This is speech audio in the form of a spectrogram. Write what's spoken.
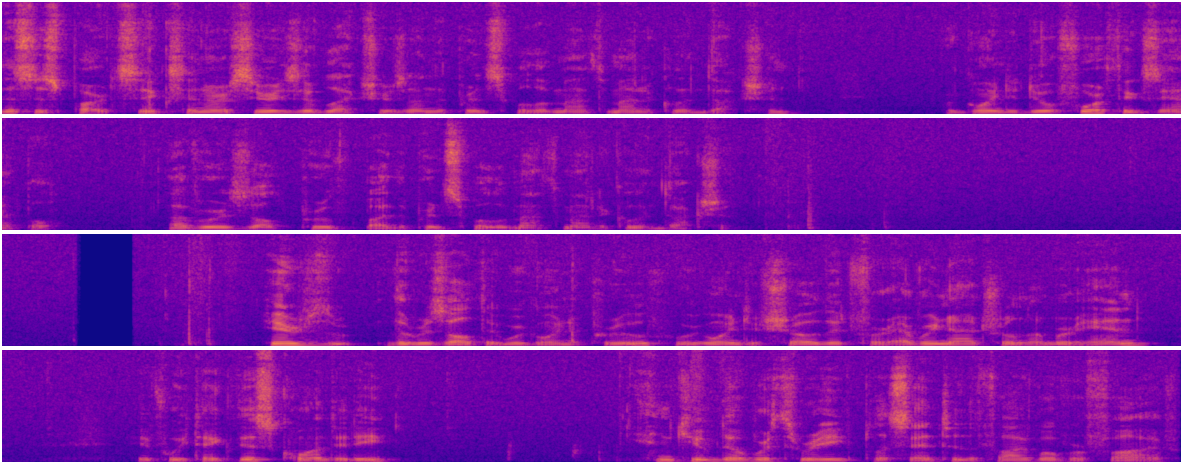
This is part six in our series of lectures on the principle of mathematical induction. We're going to do a fourth example of a result proved by the principle of mathematical induction. Here's the result that we're going to prove. We're going to show that for every natural number n, if we take this quantity, n cubed over 3 plus n to the 5 over 5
